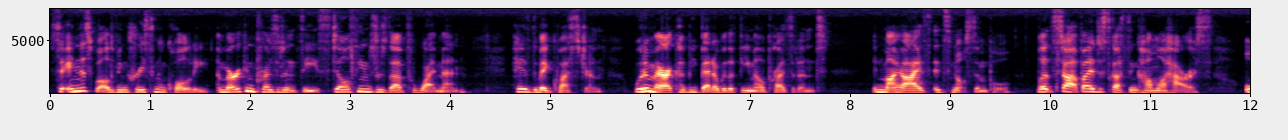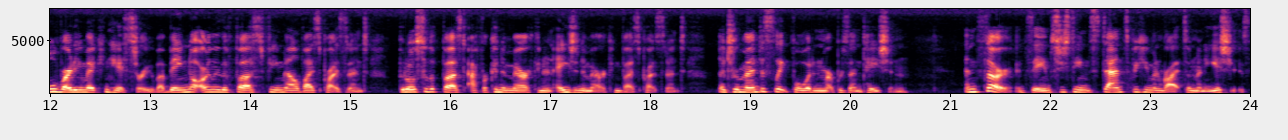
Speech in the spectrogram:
So, in this world of increasing equality, American presidency still seems reserved for white men. Here's the big question would America be better with a female president? In my eyes, it's not simple. Let's start by discussing Kamala Harris, already making history by being not only the first female vice president, but also the first African American and Asian American vice president, a tremendous leap forward in representation. And so, it seems, she seems, stands for human rights on many issues.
